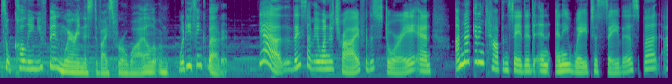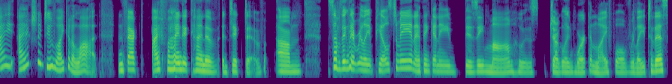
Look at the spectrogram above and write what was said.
So, Colleen, you've been wearing this device for a while. Um, What do you think about it? Yeah, they sent me one to try for this story, and I'm not getting compensated in any way to say this, but I, I actually do like it a lot. In fact, I find it kind of addictive. Um, something that really appeals to me, and I think any busy mom who is juggling work and life will relate to this.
